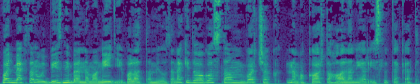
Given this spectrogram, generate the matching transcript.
Vagy megtanult bízni bennem a négy év alatt, amióta neki dolgoztam, vagy csak nem akarta hallani a részleteket.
